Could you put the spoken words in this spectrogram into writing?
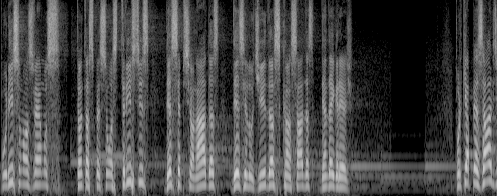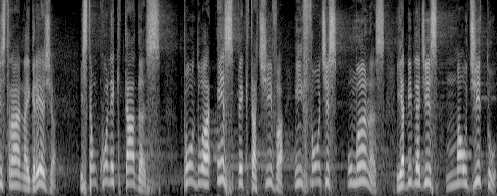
Por isso nós vemos tantas pessoas tristes, decepcionadas, desiludidas, cansadas dentro da igreja. Porque apesar de estar na igreja, estão conectadas, pondo a expectativa em fontes humanas. E a Bíblia diz: maldito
